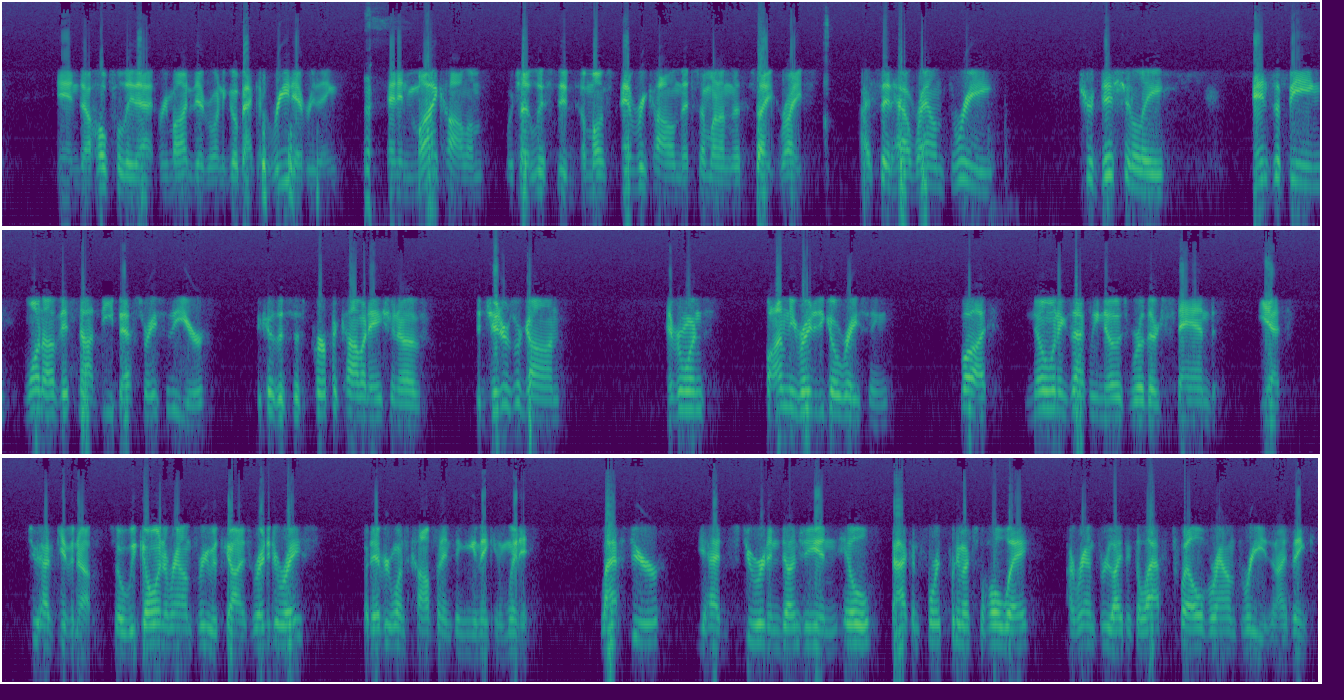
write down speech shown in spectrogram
and uh, hopefully that reminded everyone to go back and read everything. and in my column, which I listed amongst every column that someone on the site writes, I said how round three traditionally ends up being one of, if not the best race of the year, because it's this perfect combination of the jitters are gone, everyone's finally ready to go racing, but no one exactly knows where they stand yet to have given up. So we go into round three with guys ready to race, but everyone's confident thinking they can win it. Last year, you had Stewart and Dungey and Hill back and forth pretty much the whole way. I ran through, I think, the last 12 round threes, and I think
